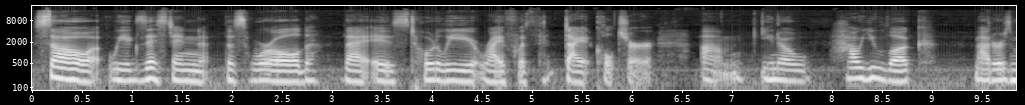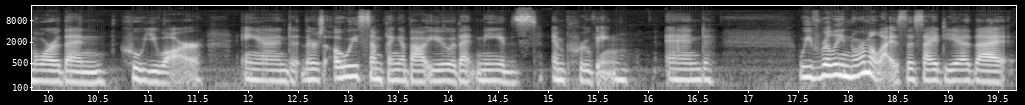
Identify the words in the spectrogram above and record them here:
So we exist in this world that is totally rife with diet culture. Um, you know, how you look matters more than who you are. And there's always something about you that needs improving. And we've really normalized this idea that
